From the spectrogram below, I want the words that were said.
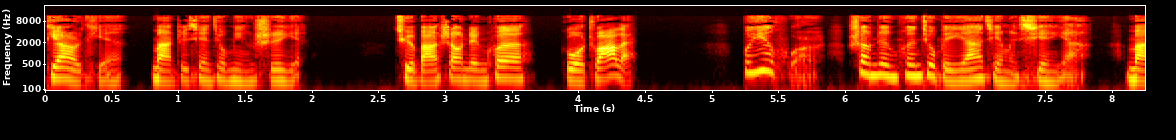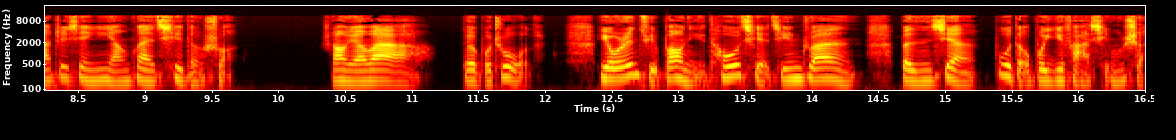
第二天，马知县就命师爷去把尚振坤给我抓来。不一会儿，尚振坤就被押进了县衙。马知县阴阳怪气地说：“尚员外，对不住了，有人举报你偷窃金砖，本县不得不依法行事。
